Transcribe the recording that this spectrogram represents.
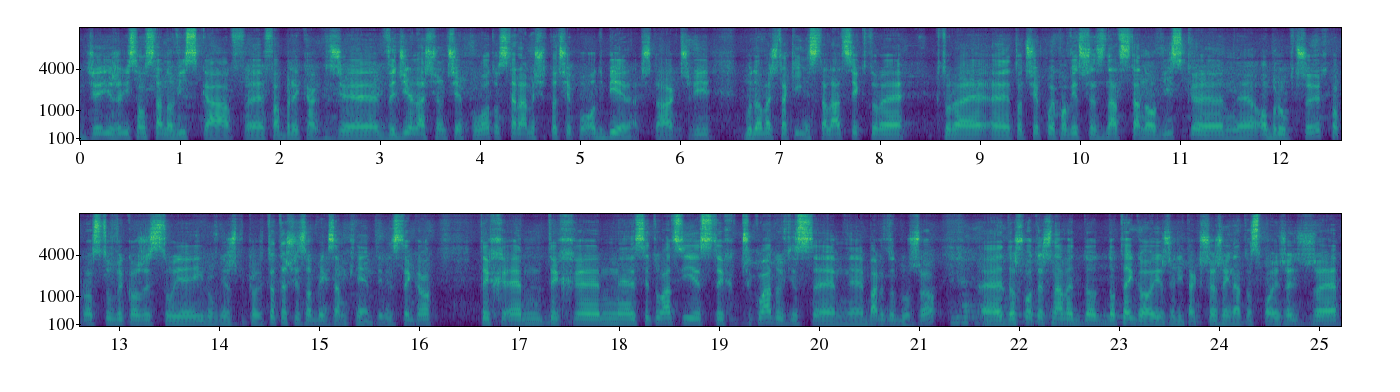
e, gdzie, jeżeli są stanowiska w e, fabrykach, gdzie wydziela się ciepło, to staramy się to ciepło odbierać, tak? Czyli budować takie instalacje, które które e, to ciepłe powietrze z nadstanowisk e, obróbczych po prostu wykorzystuje i również wykorzystuje. To też jest obieg zamknięty, więc tego, tych, tych sytuacji jest, tych przykładów jest bardzo dużo. E, Doszło też nawet do, do tego, jeżeli tak szerzej na to spojrzeć, że,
